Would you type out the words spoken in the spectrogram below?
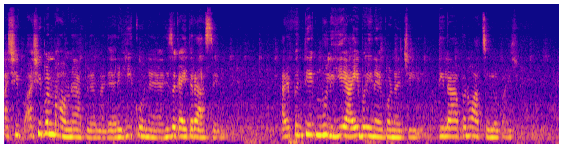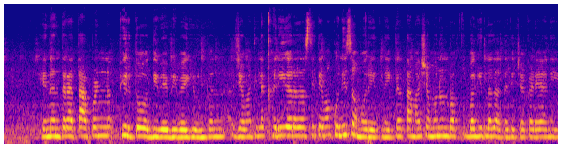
अशी अशी पण भावना आहे आपल्यामध्ये. अरे ही कोण आहे? हिचं काहीतरी असेल. अरे पण ती एक मुलगी आई बहीण आहे कोणाची? तिला आपण वाचवलं पाहिजे. हे नंतर आता आपण फिरतो दिवे बिवे घेऊन पण जेव्हा तिला खरी गरज असते तेव्हा कोणी समोर येत नाही. एकतर तमाशा म्हणून बघ बघितलं जातं तिच्याकडे आणि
